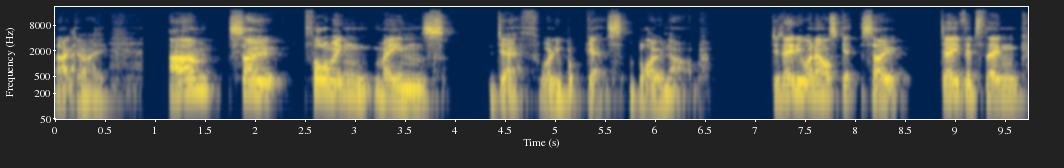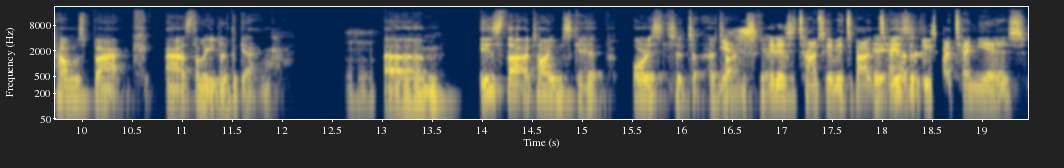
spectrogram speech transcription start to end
that guy. Um, so following Maine's death, where he b- gets blown up, did anyone else get? So David then comes back as the leader of the gang. Mhm. Um, is that a time skip or is it a time Yes, skip? It is a time skip. It's about It 10, is I a- believe it's about ten years.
